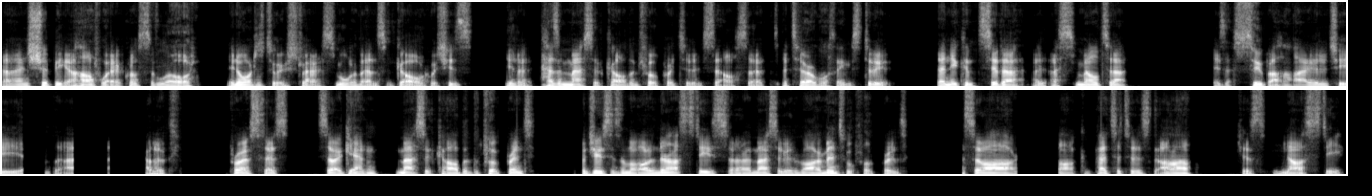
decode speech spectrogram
and shipping it halfway across the world in order to extract small amounts of gold, which is you know has a massive carbon footprint in itself. So it's a terrible thing to do. Then you consider a, a smelter is a super high energy uh, kind of process. So again, massive carbon footprint, produces a lot of nasties, so a massive environmental footprint. So our our competitors are just nasty,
